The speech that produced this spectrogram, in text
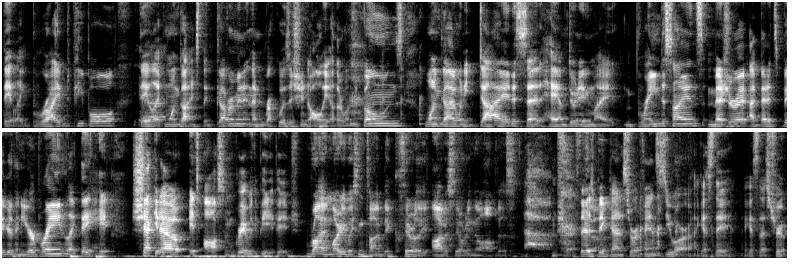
They like bribed people. They like one got into the government and then requisitioned all the other one's bones. One guy, when he died, said, "Hey, I'm donating my brain to science. Measure it. I bet it's bigger than your brain." Like they hit Check it out. It's awesome. Great Wikipedia page. Ryan, why are you wasting time? They clearly, obviously, already know all of this. I'm sure if they're as big dinosaur fans as you are, I guess they, I guess that's true.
